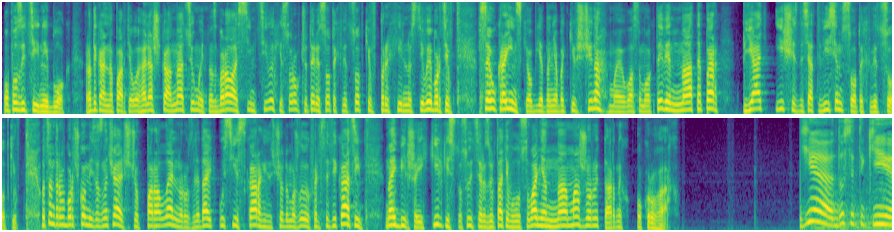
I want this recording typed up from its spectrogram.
опозиційний блок. Радикальна партія Олега Ляшка на цю мить назбирала 7,44% прихильності виборців. Всеукраїнське об'єднання Батьківщина має у власному активі на тепер 5,68%. У Центрвиборчкомі зазначають, що паралельно розглядають усі скарги щодо можливих фальсифікацій. Найбільша їх кількість стосується результатів голосування на мажоритарних округах. Є досить такі,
